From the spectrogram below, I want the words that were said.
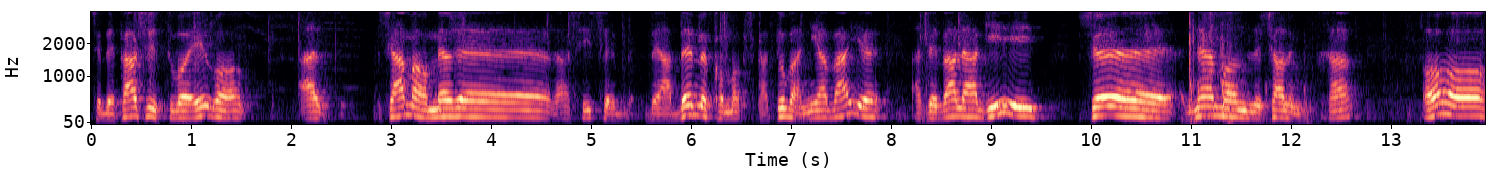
שבפרשת צבואירו, אז שם אומר אה, רש"י שבהרבה מקומות כשכתוב אני אביה, אז זה בא להגיד שנאמון לשלם מסחר, או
